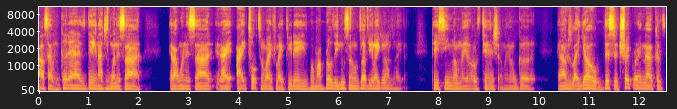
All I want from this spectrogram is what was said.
I was having a good ass day and I just went inside. And I went inside and I, I talked to nobody for like three days. But my bros, they knew something was up. They're like, yo, I'm like, they see me, I'm like, yo, I was tense. I'm like, I'm good. And I was like, yo, this is a trick right now because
